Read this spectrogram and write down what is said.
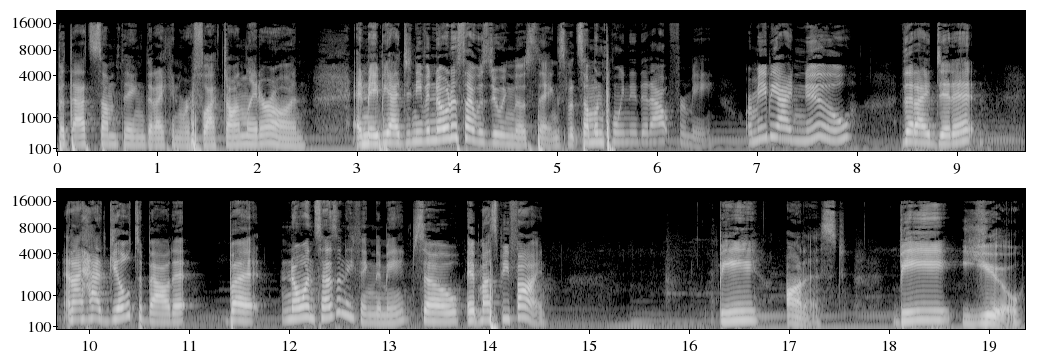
but that's something that I can reflect on later on. And maybe I didn't even notice I was doing those things, but someone pointed it out for me. Or maybe I knew that I did it and I had guilt about it, but no one says anything to me, so it must be fine. Be honest. Be you.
